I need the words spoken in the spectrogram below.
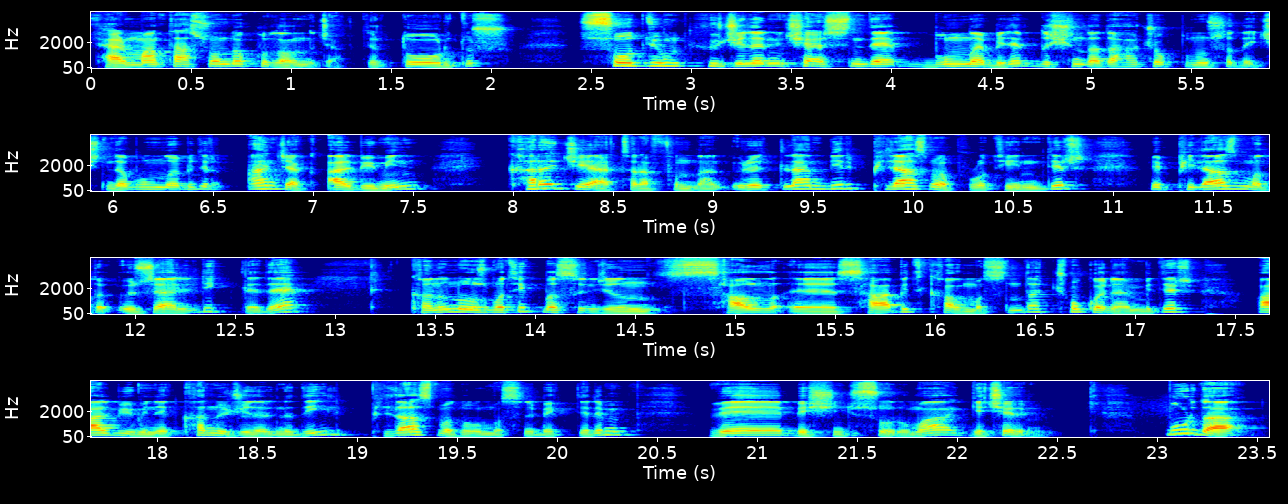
fermentasyonda kullanılacaktır. Doğrudur. Sodyum hücrelerin içerisinde bulunabilir. Dışında daha çok bulunsa da içinde bulunabilir. Ancak albumin karaciğer tarafından üretilen bir plazma proteinidir. Ve plazmada özellikle de kanın ozmotik basıncının sal, e, sabit kalmasında çok önemlidir. Albüminin kan hücrelerinde değil plazmada olmasını beklerim. Ve 5. soruma geçelim. Burada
